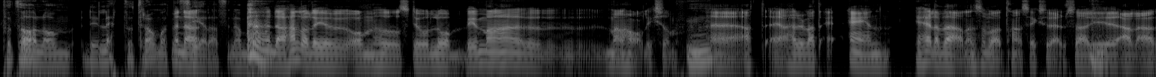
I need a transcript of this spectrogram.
På tal om, det är lätt att traumatisera sina barn Där handlar det ju om hur stor lobby man, man har liksom. mm. Eh, att eh, hade det varit en i hela världen som var transsexuell så hade ju alla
